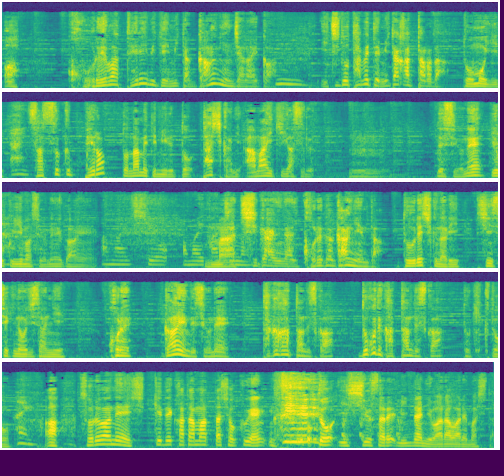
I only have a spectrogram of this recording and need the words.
あこれはテレビで見た岩塩じゃないか、うん。一度食べてみたかったのだと思い、はい。早速ペロッと舐めてみると確かに甘い気がする。うんですよね。よく言いますよね岩塩。甘い塩甘い感じの。間違いない。これが岩塩だ。と嬉しくなり親戚のおじさんにこれ岩塩ですよね。高かったんですか？どこで買ったんですか？と聞くとはい。あそれはね湿気で固まった食塩。と一周されみんなに笑われました。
